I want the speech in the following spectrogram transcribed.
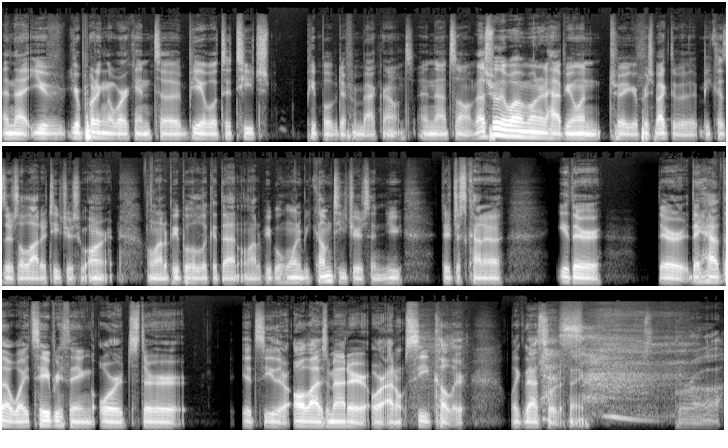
and that you you're putting the work in to be able to teach people of different backgrounds and that's um that's really why I wanted to have you on to your perspective of it because there's a lot of teachers who aren't a lot of people who look at that and a lot of people who want to become teachers and you they're just kind of either they're they have that white savior thing or it's their it's either all lives matter or I don't see color like that sort of thing Bruh,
